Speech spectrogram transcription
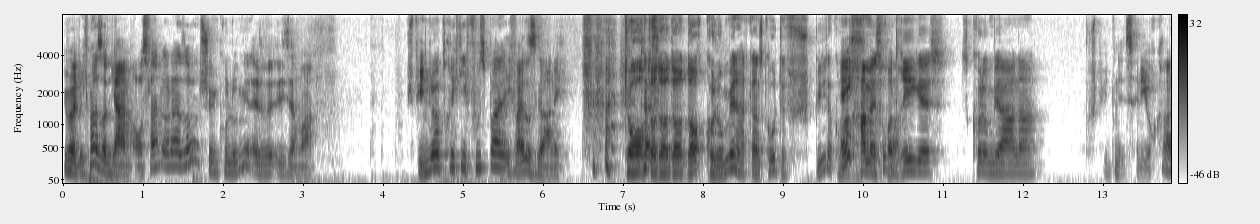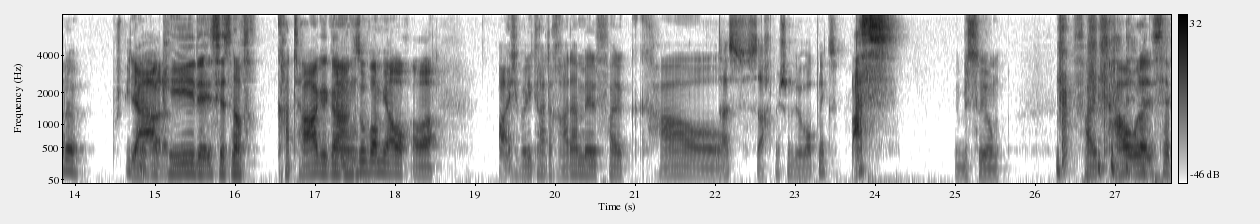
Überleg mal, so ein Jahr im Ausland oder so, schön Kolumbien. Also ich sag mal, spielen die überhaupt richtig Fußball? Ich weiß es gar nicht. Doch, doch, doch, doch, doch. Kolumbien hat ganz gute Spieler. Guck mal, Echt? James mal. Rodriguez ist Kolumbianer. spielt denn, ist er nicht auch gerade? Wo Ja, okay, der ist jetzt nach Katar gegangen. So war mir auch, aber Oh, ich überlege gerade Radamel Falcao. das sagt mir schon überhaupt nichts. Was? Du bist zu jung. Falcao oder ist er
